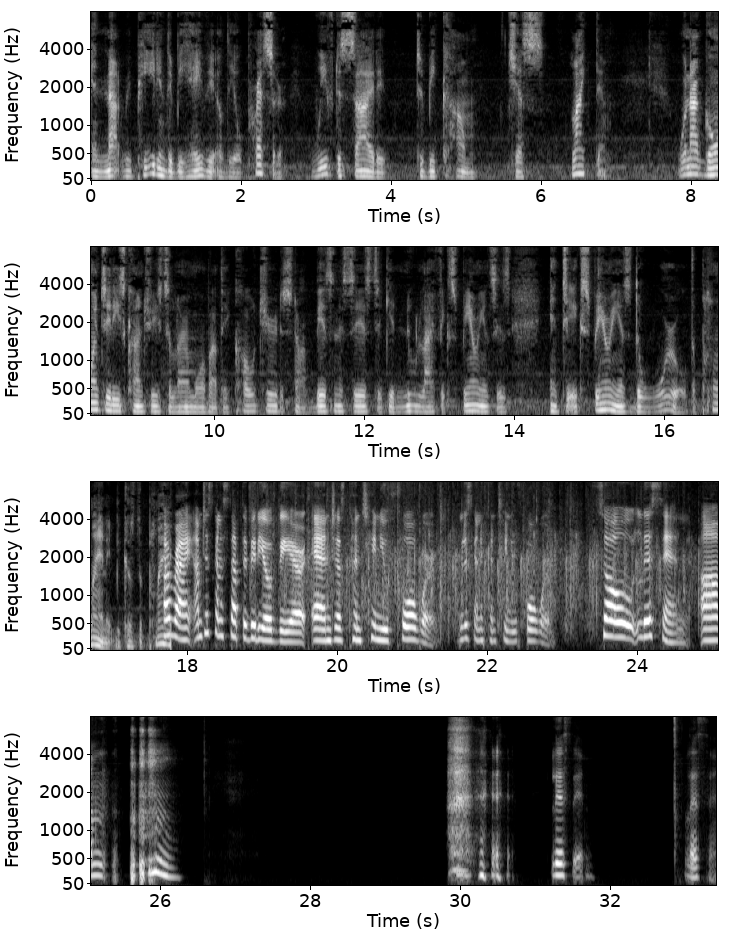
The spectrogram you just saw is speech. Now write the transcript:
and not repeating the behavior of the oppressor, we've decided to become just like them. We're not going to these countries to learn more about their culture, to start businesses, to get new life experiences, and to experience the world, the planet, because the planet. All right, I'm just going to stop the video there and just continue forward. I'm just going to continue forward. So, listen, um, listen, listen.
